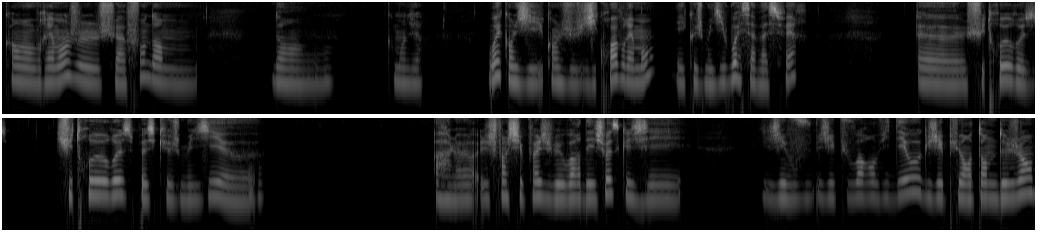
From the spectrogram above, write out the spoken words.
quand vraiment je, je suis à fond dans, dans comment dire Ouais, quand j'y quand j'y crois vraiment et que je me dis ouais, ça va se faire, euh, je suis trop heureuse. Je suis trop heureuse parce que je me dis euh, ah je sais pas, je vais voir des choses que j'ai j'ai j'ai pu voir en vidéo, que j'ai pu entendre de gens,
